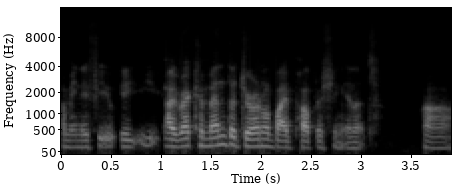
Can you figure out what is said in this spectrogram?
I mean, if you, you, I recommend the journal by publishing in it, uh,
